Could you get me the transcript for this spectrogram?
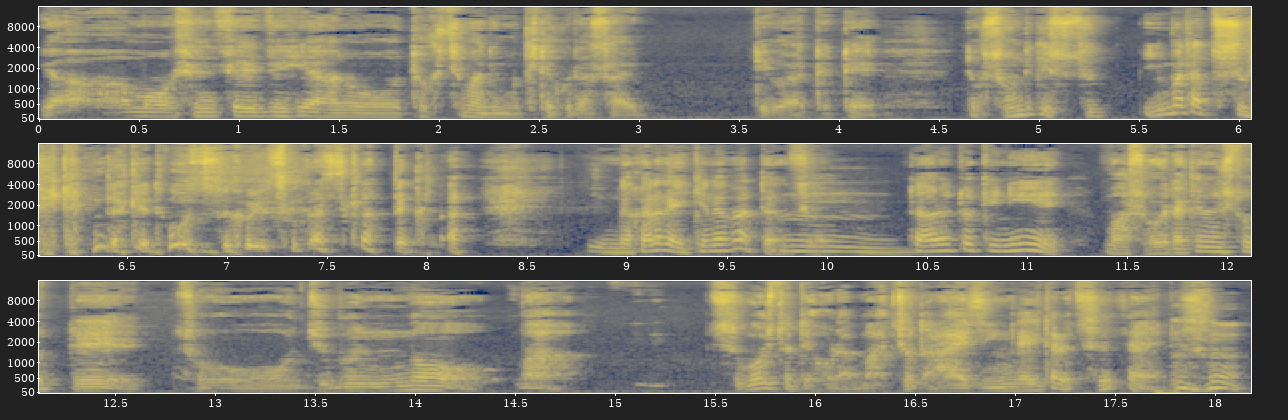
いやーもう先生ぜひあの、徳島にも来てくださいって言われてて、でもその時す、今だとすぐ行けんだけど、すごい忙しかったから、なかなか行けなかったんですよ。うんで、ある時に、まあそれだけの人って、その、自分の、まあ、すごい人ってほら、まあちょっと愛人がいたりするじゃないですか。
